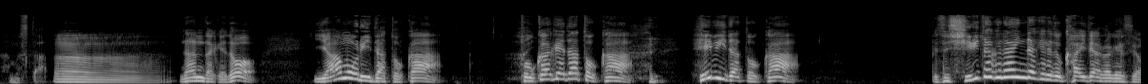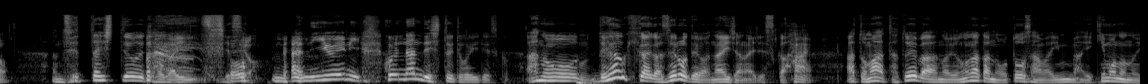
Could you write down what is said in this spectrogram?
ハムスター。うん。なんだけど、ヤモリだとか、トカゲだとか、はい、ヘビだとか、別に知りたくないんだけれど書いてあるわけですよ。絶対知っておいた方がいいですよ。何故に、これなんで知っといた方がいいですか？あの、うん、出会う機会がゼロではないじゃないですか。はい。あとまあ、例えばあの世の中のお父さんは今生き物の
